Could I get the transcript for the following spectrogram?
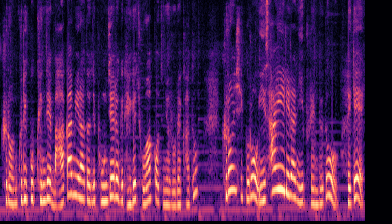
그런, 그리고 굉장히 마감이라든지 봉제력이 되게 좋았거든요, 로레카도. 그런 식으로 이 사일이란 이 브랜드도 되게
